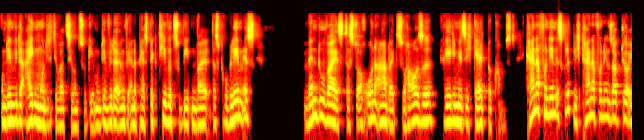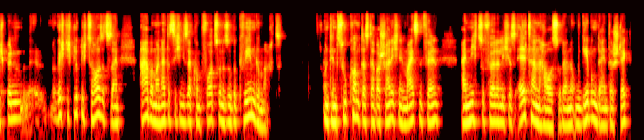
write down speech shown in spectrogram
um dem wieder Eigenmotivation zu geben, um dem wieder irgendwie eine Perspektive zu bieten, weil das Problem ist, wenn du weißt, dass du auch ohne Arbeit zu Hause regelmäßig Geld bekommst. Keiner von denen ist glücklich. Keiner von denen sagt, ja, ich bin äh, richtig glücklich zu Hause zu sein. Aber man hat es sich in dieser Komfortzone so bequem gemacht. Und hinzu kommt, dass da wahrscheinlich in den meisten Fällen ein nicht zu so förderliches Elternhaus oder eine Umgebung dahinter steckt,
